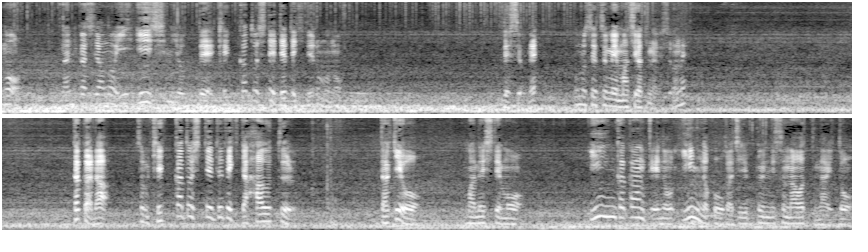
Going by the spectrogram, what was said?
の何かしらの因子によって結果として出てきてるもの。ですよね。この説明間違ってないですよね。だからその結果として出てきた How to だけを真似しても因果関係の因の方が自分に備わってないと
